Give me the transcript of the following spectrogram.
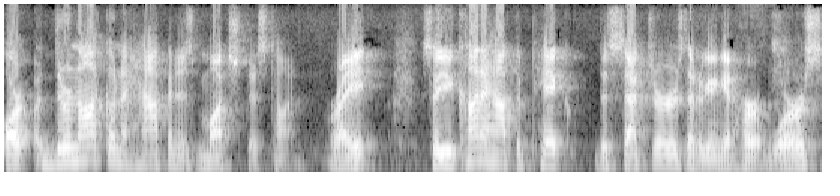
are they're not going to happen as much this time, right? So you kind of have to pick the sectors that are going to get hurt worse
